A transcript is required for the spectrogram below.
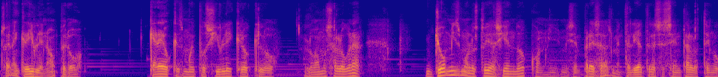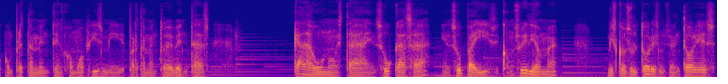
suena increíble, ¿no? Pero creo que es muy posible y creo que lo, lo vamos a lograr. Yo mismo lo estoy haciendo con mis, empresas. Mentalidad 360 lo tengo completamente en home office, mi departamento de ventas. Cada uno está en su casa, en su país, con su idioma. Mis consultores, mis mentores,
